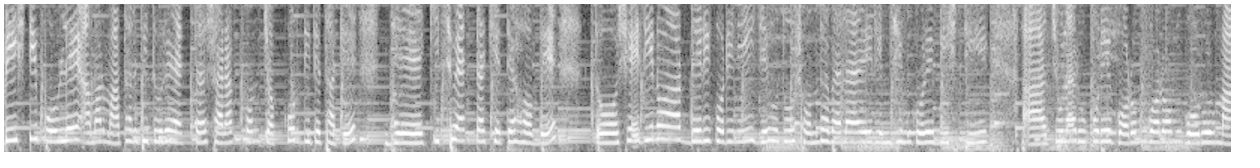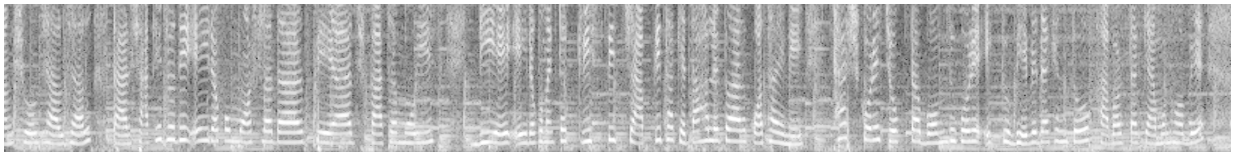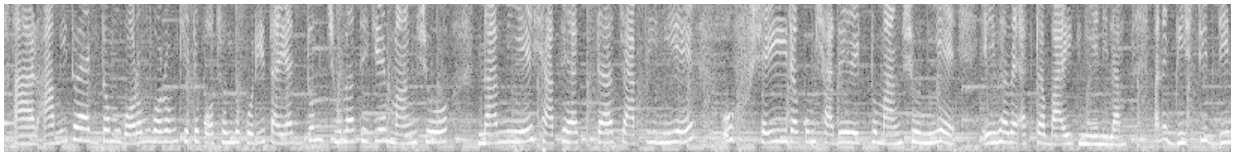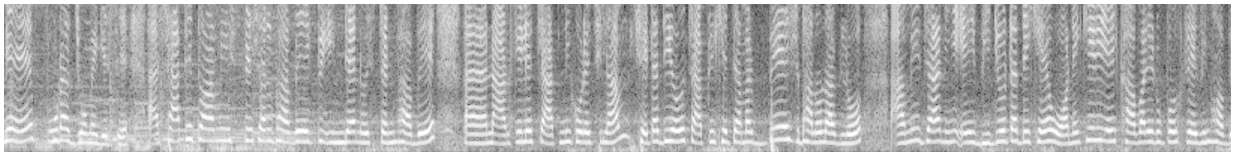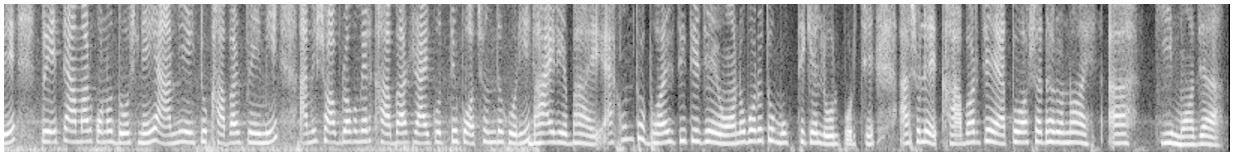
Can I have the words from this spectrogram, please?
বৃষ্টি পড়লে আমার মাথার ভিতরে একটা সারাক্ষণ চক্কর দিতে থাকে যে কিছু একটা খেতে হবে। তো সেই দিনও আর দেরি করিনি। যেহেতু সন্ধ্যাবেলায় রিমঝিম করে বৃষ্টি, আর চুলার উপরে গরম গরম গরুর মাংস ঝাল ঝাল, তার সাথে যদি এই রকম মশলাদার পেঁয়াজ কাঁচা মরিচ দিয়ে এই রকম একটা ক্রিস্পি চাপড়ি থাকে, তাহলে তো আর কথাই নেই। ঠাস করে চোখটা বন্ধ করে একটু ভেবে দেখেন তো, খাবারটা কেমন হবে। আর আমি তো একদম গরম গরম খেতে পছন্দ করি, তাই একদম চুলা থেকে মাংস নামিয়ে সাথে একটা চাপড়ি নিয়ে, উফ, সেই রকম স্বাদের একটু মাংস নিয়ে এইভাবে একটা বাইট নিয়ে নিলাম। মানে বৃষ্টির দিনে পুরা জমে গেছে। আর সাথে তো আমি স্পেশালভাবে একটু ইন্ডিয়ান ওয়েস্টার্নভাবে নারকেলের চাটনি করেছিলাম। সেটা দিয়েও চাপড়ি খেতে আমার বেশ ভালো লাগল। আমি জানি এই ভিডিওটা দেখে অনেকেরই এই খাবারের উপর ক্রেভিং হবে, তো এতে আমার কোনো দোষ নেই। আমি একটু খাবার প্রেমী, আমি সব রকমের খাবার ট্রাই করতে পছন্দ করি। ভাই রে ভাই, এখন তো ভয়েস দিতে যে অনবরত মুখ থেকে লোল পড়ছে। আসলে খাবার যে এত অসাধারণ নয় আহ কি মজা।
